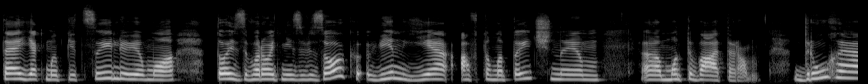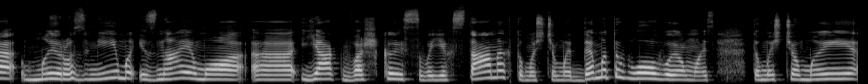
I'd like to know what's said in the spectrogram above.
те, як ми підсилюємо, той зворотній зв'язок, він є автоматичним мотиватором. Друге, ми розуміємо і знаємо, е, як в важких своїх станах, тому що ми демотивовуємось, тому що ми е,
